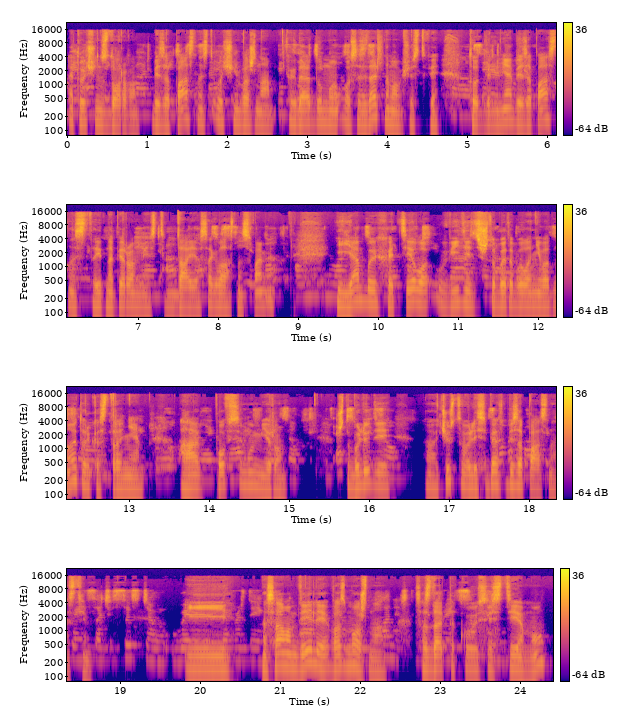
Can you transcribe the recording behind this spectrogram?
Это очень здорово. Безопасность очень важна. Когда я думаю о созидательном обществе, то для меня безопасность стоит на первом месте. Да, я согласна с вами. И я бы хотела увидеть, чтобы это было не в одной только стране, а по всему миру, чтобы люди чувствовали себя в безопасности. И на самом деле возможно создать такую систему,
